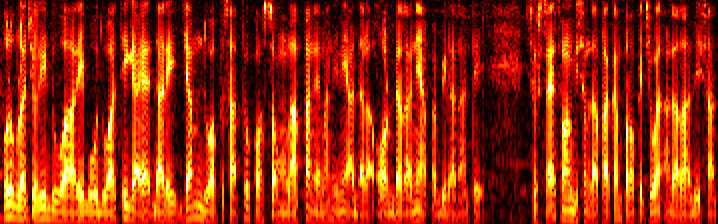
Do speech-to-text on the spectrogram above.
bulan Juli 2023 ya dari jam 21.08 teman. Ini adalah orderannya apabila nanti sukses teman bisa mendapatkan profit cuan antara di 1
